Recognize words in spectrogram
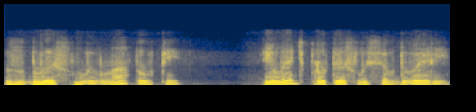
зблиснули в натовпі і ледь протислися в двері.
